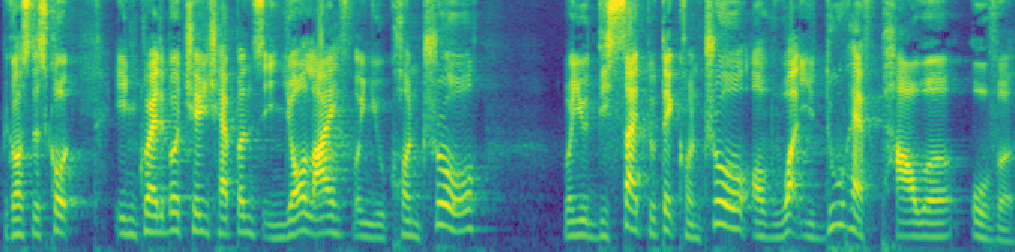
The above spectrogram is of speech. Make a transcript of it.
Because this quote, incredible change happens in your life when you control, when you decide to take control of what you do have power over.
